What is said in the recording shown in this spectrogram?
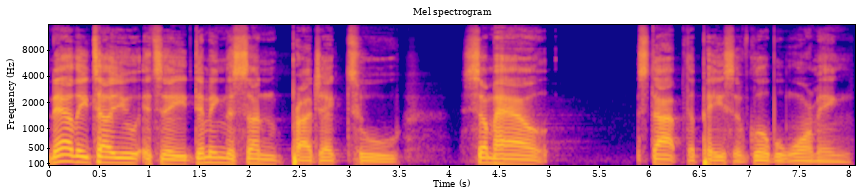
Now they tell you it's a dimming the sun project to somehow stop the pace of global warming,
